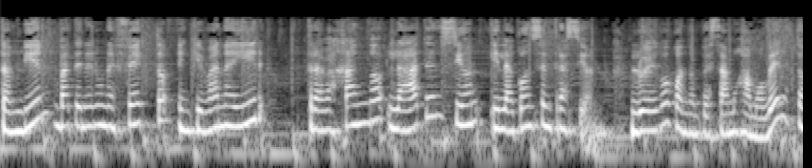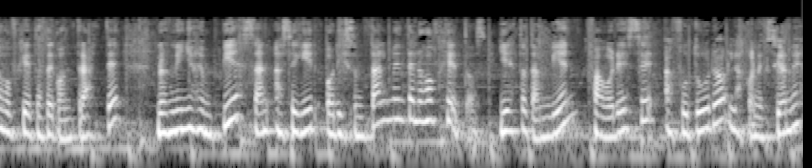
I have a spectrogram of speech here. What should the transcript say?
también va a tener un efecto en que van a ir trabajando la atención y la concentración. Luego, cuando empezamos a mover estos objetos de contraste, los niños empiezan a seguir horizontalmente los objetos y esto también favorece a futuro las conexiones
